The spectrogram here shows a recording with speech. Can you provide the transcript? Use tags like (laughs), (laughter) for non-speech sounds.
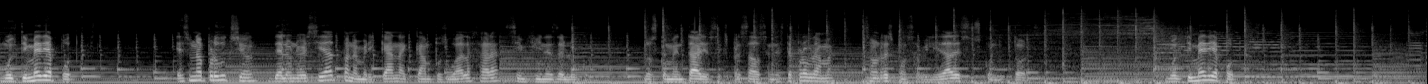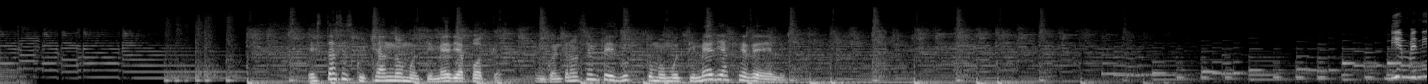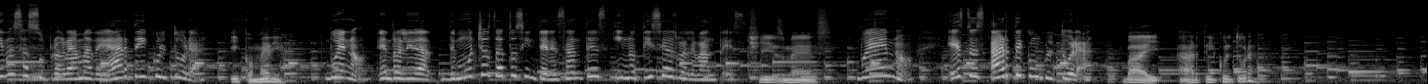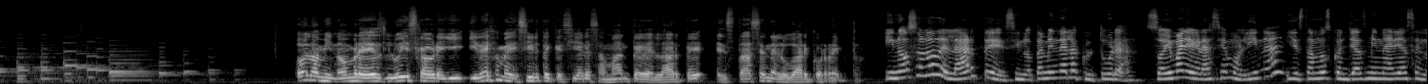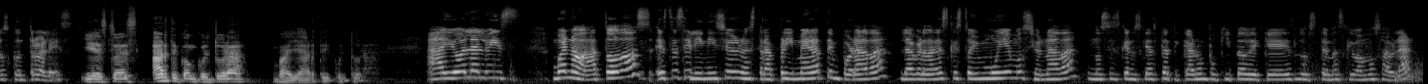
Multimedia Podcast. Es una producción de la Universidad Panamericana Campus Guadalajara sin fines de lucro. Los comentarios expresados en este programa son responsabilidad de sus conductores. Multimedia Podcast. Estás escuchando Multimedia Podcast. Encuéntranos en Facebook como Multimedia GDL. Cultura. Y comedia. Bueno, en realidad, de muchos datos interesantes y noticias relevantes. Chismes. Bueno, esto es arte con cultura. By Arte y Cultura. Hola, mi nombre es Luis Jauregui y déjame decirte que si eres amante del arte, estás en el lugar correcto. Y no solo del arte, sino también de la cultura. Soy María Gracia Molina y estamos con Jasmine Arias en los controles. Y esto es Arte con Cultura, vaya Arte y Cultura. Ay, hola Luis. Bueno, a todos, este es el inicio de nuestra primera temporada. La verdad es que estoy muy emocionada. No sé si es que nos quieras platicar un poquito de qué es los temas que vamos a hablar.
